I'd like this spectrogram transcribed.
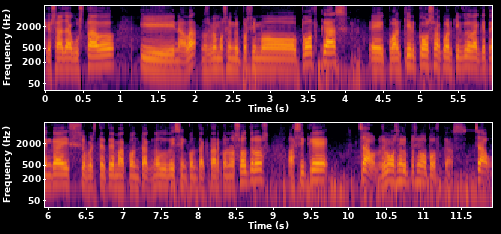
que os haya gustado y nada, nos vemos en el próximo podcast. Eh, cualquier cosa, cualquier duda que tengáis sobre este tema, no dudéis en contactar con nosotros. Así que, chao, nos vemos en el próximo podcast. Chao.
